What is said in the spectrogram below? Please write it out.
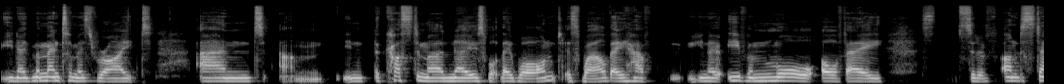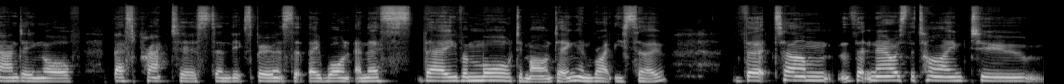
you know momentum is right and um, the customer knows what they want as well. They have, you know, even more of a sort of understanding of best practice and the experience that they want, and they're they're even more demanding, and rightly so. That um, that now is the time to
